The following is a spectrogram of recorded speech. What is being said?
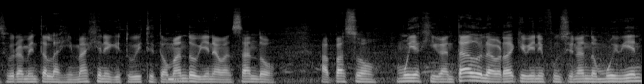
seguramente en las imágenes que estuviste tomando, viene avanzando a paso muy agigantado, la verdad que viene funcionando muy bien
